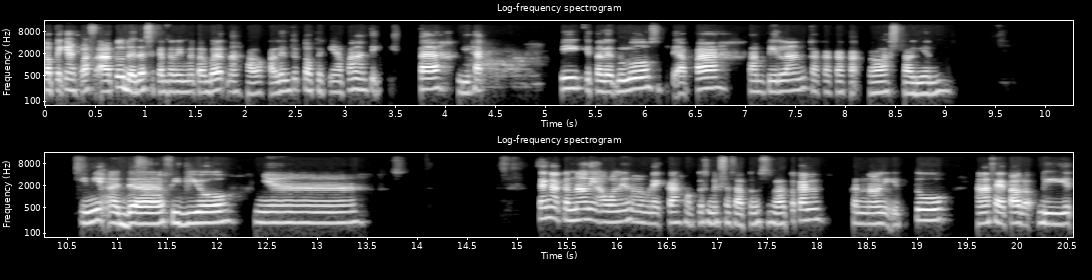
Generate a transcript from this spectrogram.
topik yang kelas A itu udah ada secondary metabolite. Nah, kalau kalian tuh topiknya apa nanti kita lihat. Ini kita lihat dulu seperti apa tampilan kakak-kakak kelas kalian. Ini ada videonya. Saya nggak kenal nih awalnya sama mereka waktu semester satu. Semester satu kan kenal itu karena saya tahu di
